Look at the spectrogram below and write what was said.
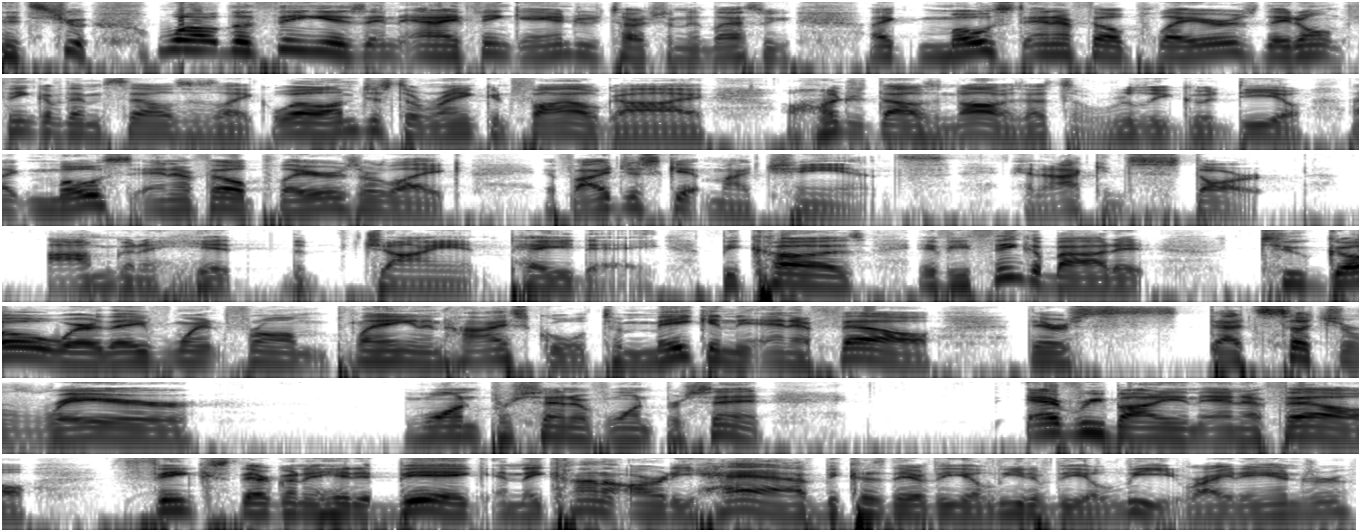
It's true. Well, the thing is, and, and I think Andrew touched on it last week. Like most NFL players, they don't think of themselves as like, well, I'm just a rank and file guy. Hundred thousand dollars, that's a really good deal. Like most NFL players are like, if I just get my chance and I can start, I'm gonna hit the giant payday. Because if you think about it, to go where they've went from playing in high school to making the NFL, there's that's such a rare one percent of one percent everybody in the NFL thinks they're going to hit it big, and they kind of already have because they're the elite of the elite, right, Andrew?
